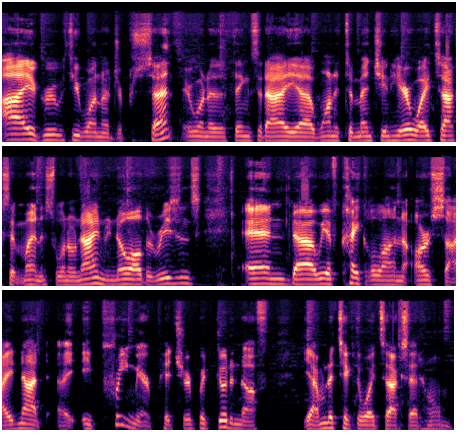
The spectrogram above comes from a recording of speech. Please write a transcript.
I agree with you 100%. They're one of the things that I uh, wanted to mention here. White Sox at minus 109. We know all the reasons. And uh, we have Keuchel on our side, not a, a premier pitcher, but good enough. Yeah, I'm going to take the White Sox at home.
